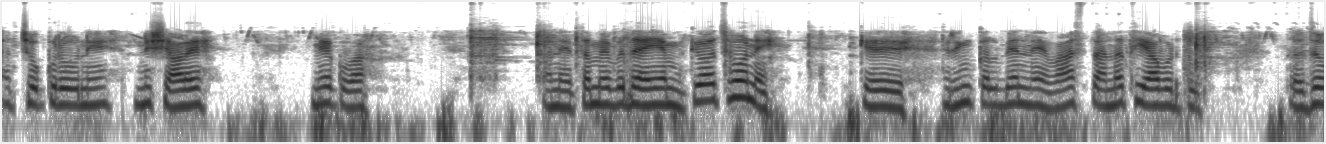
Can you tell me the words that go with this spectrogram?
આ છોકરોને નિશાળે મેકવા. અને તમે બધા એમ કહો છો ને કે રિંકલબેનને વાંચતા નથી આવડતું. તો જો,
